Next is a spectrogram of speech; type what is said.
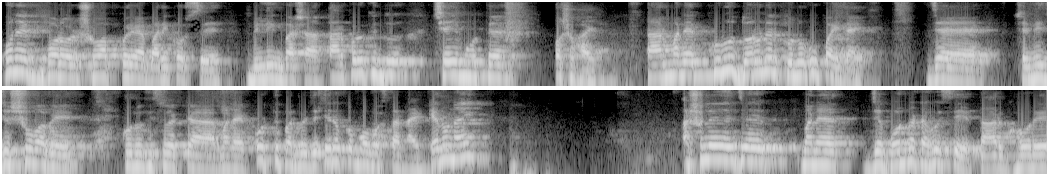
অনেক বড় সোয়াব করে বাড়ি করছে বিল্ডিং বাসা, তারপরেও কিন্তু সেই মুহূর্তে অসহায়। তার মানে কোনো ধরনের কোনো উপায় নাই যে সে নিজস্বভাবে কোনো কিছু একটা মানে করতে পারবে যে এরকম অবস্থা নাই। কেন নাই? আসলে যে মানে যে বন্যাটা হয়েছে, তার ঘরে,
